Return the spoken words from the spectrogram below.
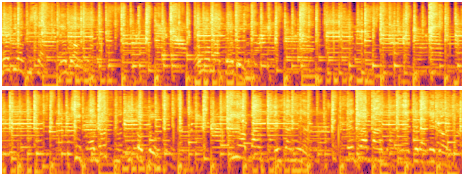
levy officer Lagos ọmọ makebo chief Egbosu Ikoko senior bank examiner Central Bank of Nigeria Lagos.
